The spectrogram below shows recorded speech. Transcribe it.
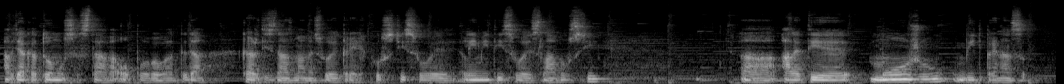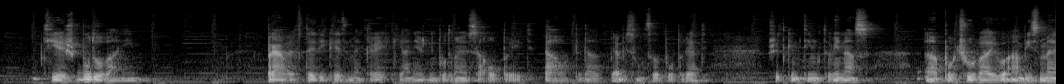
a vďaka tomu sa stáva oporou. A teda každý z nás máme svoje krehkosti, svoje limity, svoje slabosti, ale tie môžu byť pre nás tiež budovaním. Práve vtedy, keď sme krehkí a nežní, potrebujeme sa oprieť. Ja, teda, ja by som chcel popriať všetkým tým, ktorí nás počúvajú, aby sme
